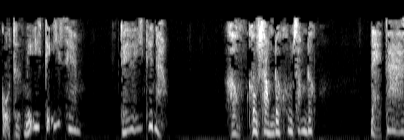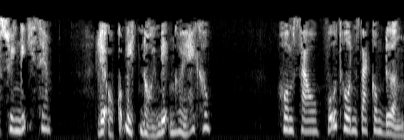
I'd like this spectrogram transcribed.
cụ thử nghĩ kỹ xem, thế ấy thế nào. Không, không xong đâu, không xong đâu. Để ta suy nghĩ xem, liệu có bịt nổi miệng người hay không? Hôm sau, Vũ Thôn ra công đường,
